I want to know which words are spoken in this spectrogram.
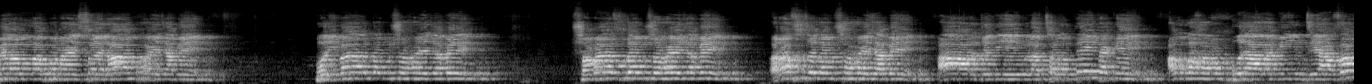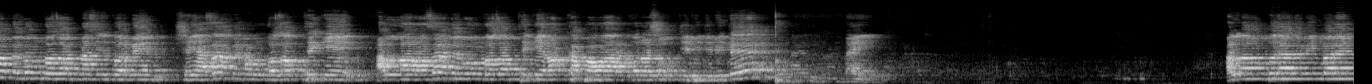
বেলাল্লাপনায় সয়লাভ হয়ে যাবে। পরিবার ধ্বংস হয়ে যাবে, সমাজ ধ্বংস হয়ে যাবে। রাষ্ট্র ধ্বংস হয়ে যাবে। আর যদি এগুলা চলতেই থাকে, আল্লাহ রব্বুল আলামিন যে আযাব এবং গজব নাযিল করবেন, সেই আযাব এবং গজব থেকে, আল্লাহর আযাব এবং গজব থেকে রক্ষা পাওয়ার কোন শক্তি পৃথিবীতে নাই। আল্লাহ রব্বুল আলামিন বলেন,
